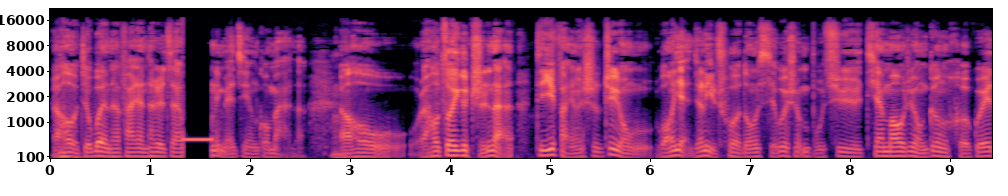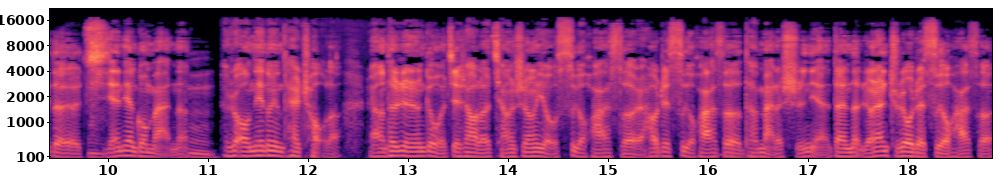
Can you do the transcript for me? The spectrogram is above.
然后我就问他，发现他是在。里面进行购买的，然后，然后作为一个直男，第一反应是这种往眼睛里戳的东西，为什么不去天猫这种更合规的旗舰店购买呢？嗯他说：“哦，那些东西太丑了。”然后他认真给我介绍了强生有四个花色，然后这四个花色他买了十年，但是他仍然只有这四个花色。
